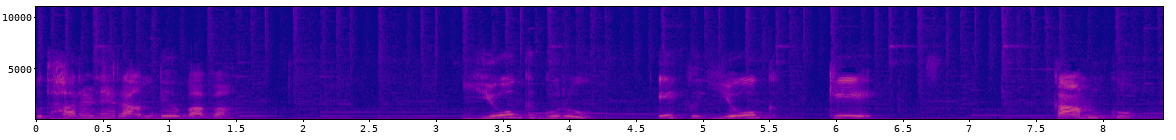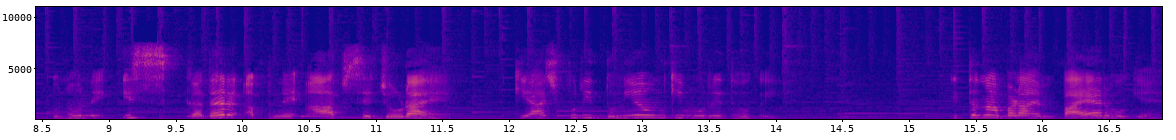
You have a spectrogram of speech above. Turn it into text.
उदाहरण है रामदेव बाबा। योग गुरु, एक योग के काम को उन्होंने इस कदर अपने आप से जोड़ा है कि आज पूरी दुनिया उनकी मुरीद हो गई इतना बड़ा एम्पायर हो गया है।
